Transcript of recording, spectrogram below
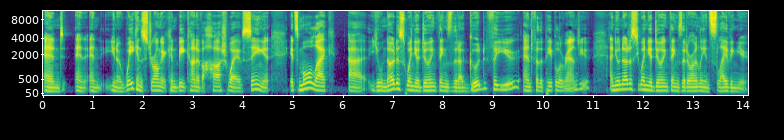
And and and you know, weak and strong it can be kind of a harsh way of seeing it. It's more like uh, you'll notice when you're doing things that are good for you and for the people around you. And you'll notice when you're doing things that are only enslaving you,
